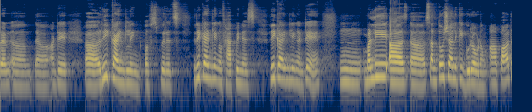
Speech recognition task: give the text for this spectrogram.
రన్ అంటే rekindling of spirits rekindling of happiness rekindling అంటే మళ్ళీ ఆ సంతోషాలకి గురవడం ఆ పాత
